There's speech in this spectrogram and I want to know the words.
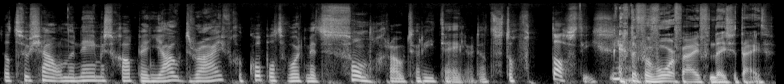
Dat sociaal ondernemerschap en jouw drive gekoppeld wordt met zo'n grote retailer. Dat is toch fantastisch. Echt de verworvenheid van deze tijd.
